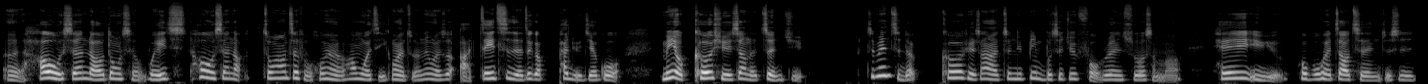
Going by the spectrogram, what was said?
呃后生劳动省维持后生劳中央政府后面方维持一贯主张，认为说啊这一次的这个判决结果没有科学上的证据，这边指的。科学上的证据并不是去否认说什么黑雨会不会造成就是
